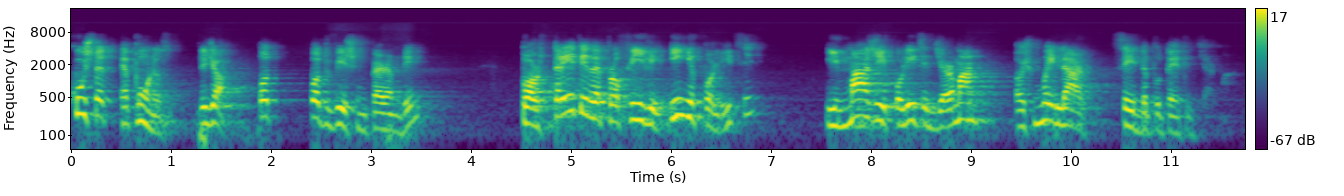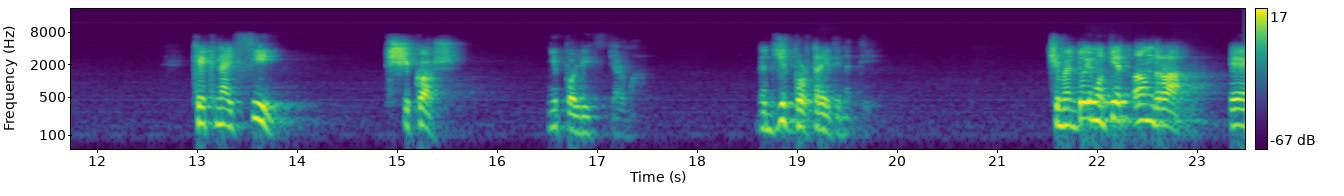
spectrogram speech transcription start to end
kushtet e punës. Dëgjo, po po të vish në Perëndim, portreti dhe profili i një polici, imazhi i policit gjerman është më i lartë se i deputetit gjerman. Ke kënaqësi të shikosh një polic gjerman me të gjithë portretin e tij, që mendoj mund të jetë ëndrra e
